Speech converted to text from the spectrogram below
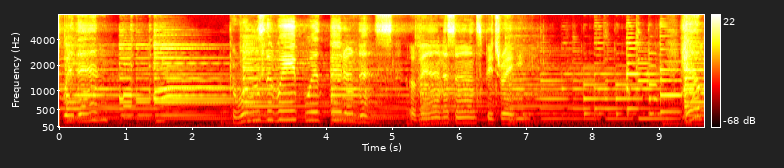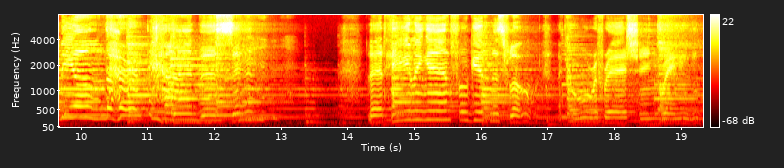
within. The wounds that weep with bitterness of innocence betrayed. Help me on the hurt behind this sin. Let healing and forgiveness flow like cool, refreshing rain.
